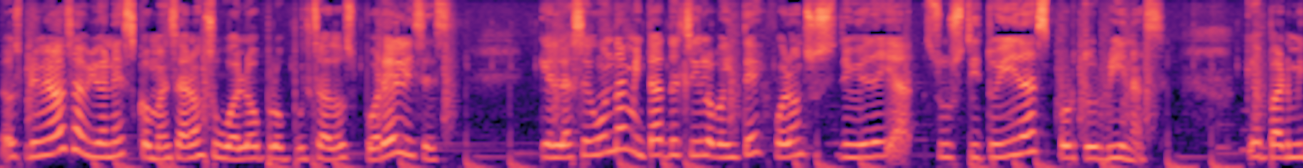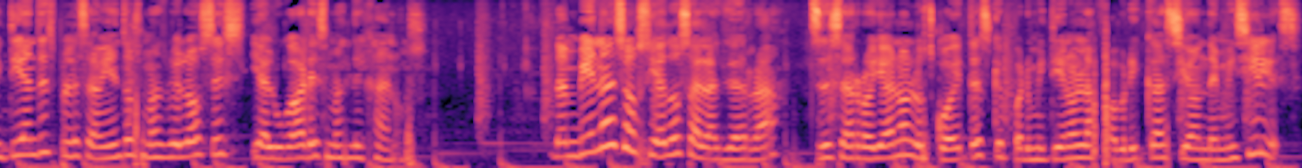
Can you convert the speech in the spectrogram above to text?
Los primeros aviones comenzaron su vuelo propulsados por hélices, que en la segunda mitad del siglo XX fueron sustituidas por turbinas, que permitían desplazamientos más veloces y a lugares más lejanos. También asociados a la guerra, se desarrollaron los cohetes que permitieron la fabricación de misiles.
